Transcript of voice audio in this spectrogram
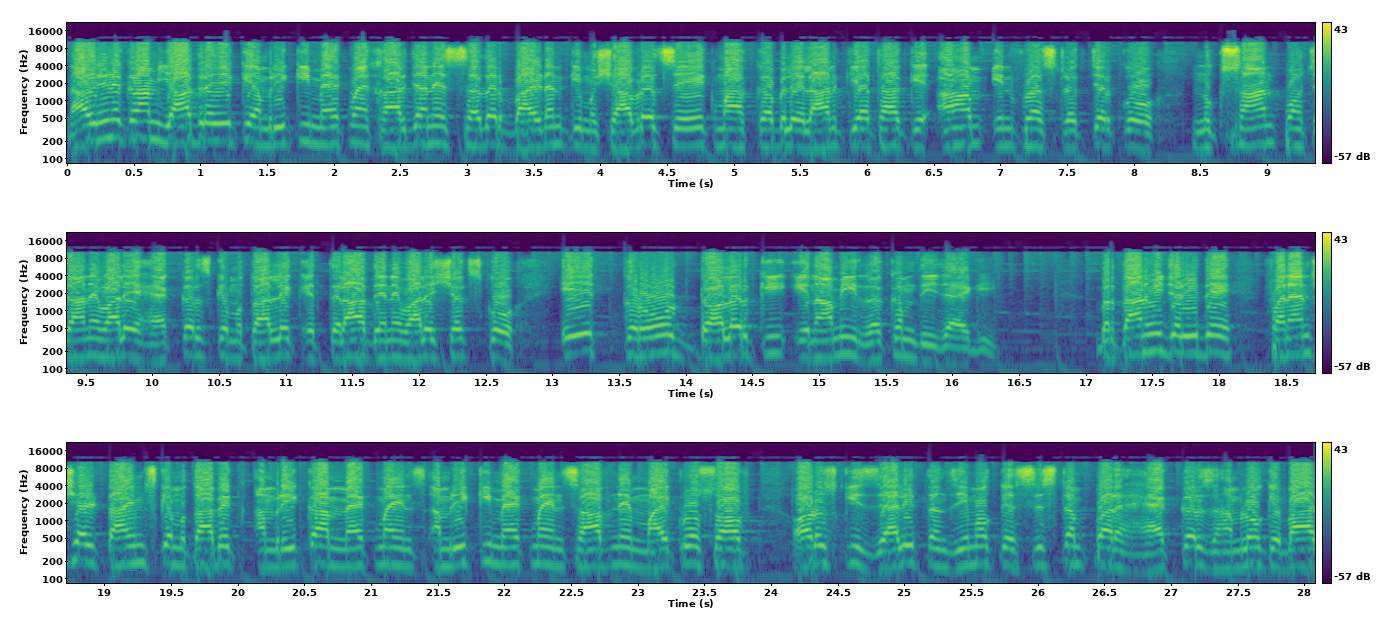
ناظرین اکرام، یاد رہے کہ امریکی محکمہ خارجہ نے صدر بائیڈن کی مشاورت سے ایک ماہ قبل اعلان کیا تھا کہ اہم انفراسٹرکچر کو نقصان پہنچانے والے ہیکرز کے متعلق اطلاع دینے والے شخص کو ایک کروڑ ڈالر کی انعامی رقم دی جائے گی۔ برطانوی جریدے فائنینشل ٹائمز کے مطابق امریکہ محکمہ امریکی محکمہ انصاف نے مائکروسافٹ اور اس کی ذیلی تنظیموں کے سسٹم پر ہیکرز حملوں کے بعد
